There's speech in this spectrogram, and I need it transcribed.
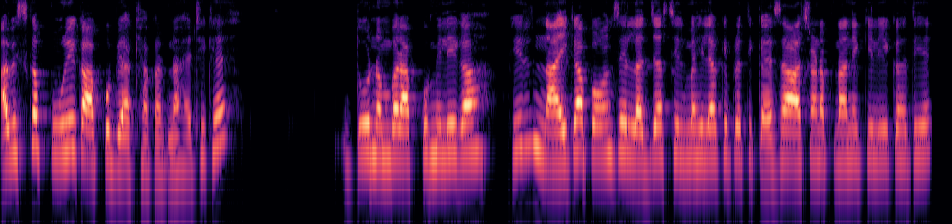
अब इसका पूरे का आपको व्याख्या करना है, ठीक है? दो नंबर आपको मिलेगा। फिर नायिका पवन से लज्जाशील महिला के प्रति कैसा आचरण अपनाने के लिए कहती है?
